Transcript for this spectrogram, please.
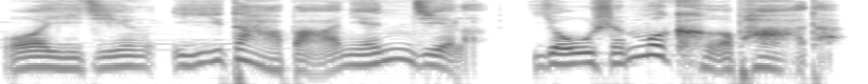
我已经一大把年纪了，有什么可怕的？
